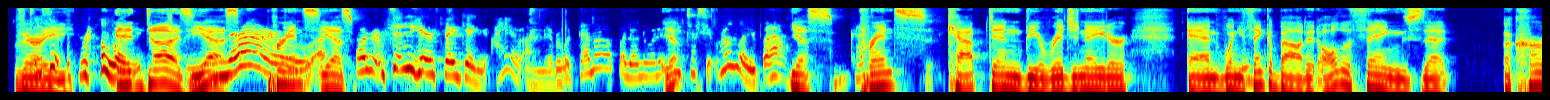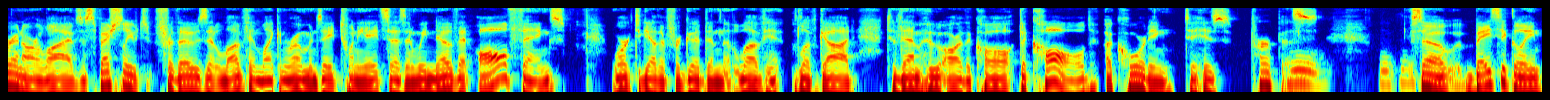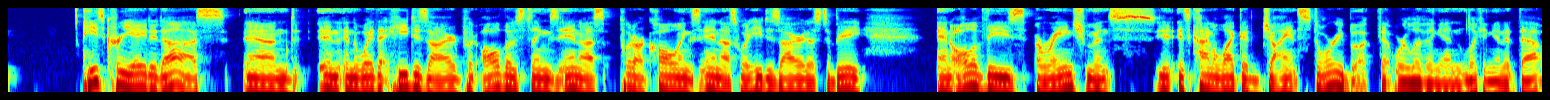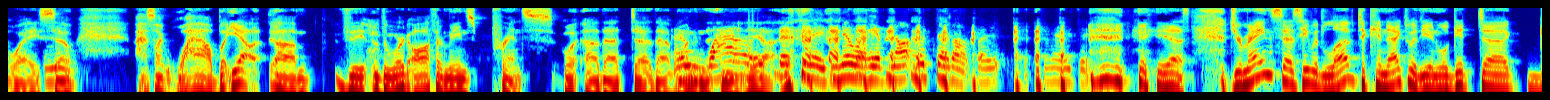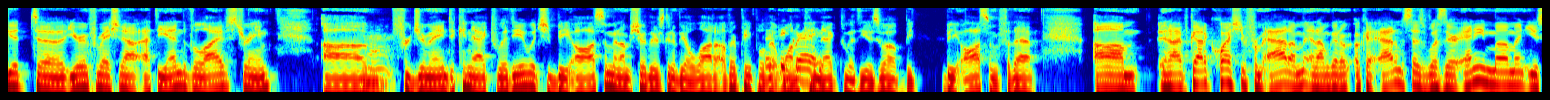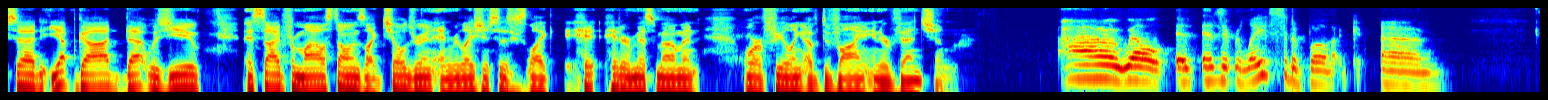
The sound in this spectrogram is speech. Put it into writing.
Very. Does it, really? it does. Yes. No. Prince. Yes. I'm sitting here thinking, I have, I've never looked that up. I don't know what it yep. means. Does it really? Wow. Yes. Okay. Prince, captain, the originator. And when you mm-hmm. think about it, all the things that occur in our lives, especially for those that love him, like in Romans 8 28 says, and we know that all things work together for good them that love him, love God, to them who are the call the called according to his purpose. Mm-hmm. So basically, he's created us and in, in the way that he desired, put all those things in us, put our callings in us, what he desired us to be and all of these arrangements it's kind of like a giant storybook that we're living in looking at it that way. So i was like wow. But yeah um, the the word author means prince. Uh, that uh, that oh, one. In the, wow, in the, yeah. that's amazing. No, I have not looked that up, but it's amazing. yes, Jermaine says he would love to connect with you, and we'll get uh, get uh, your information out at the end of the live stream um, yeah. for Jermaine to connect with you, which would be awesome. And I'm sure there's going to be a lot of other people That'd that want to connect with you as well. Be be awesome for that. Um, and I've got a question from Adam, and I'm going to, okay, Adam says, Was there any moment you said, Yep, God, that was you, aside from milestones like children and relationships like hit, hit or miss moment or a feeling of divine intervention? Uh, well, as it relates to the book, um,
